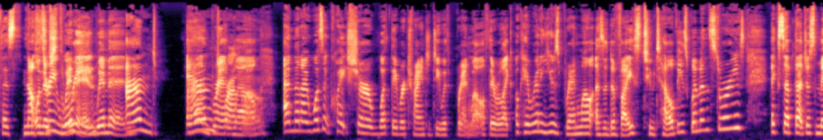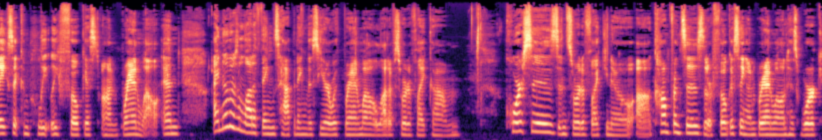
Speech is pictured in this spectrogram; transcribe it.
there's Not when there's three three women, women. and and, and Branwell. And then I wasn't quite sure what they were trying to do with Branwell. If they were like, okay, we're going to use Branwell as a device to tell these women's stories, except that just makes it completely focused on Branwell. And I know there's a lot of things happening this year with Branwell, a lot of sort of like, um, courses and sort of like, you know, uh, conferences that are focusing on Branwell and his work.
